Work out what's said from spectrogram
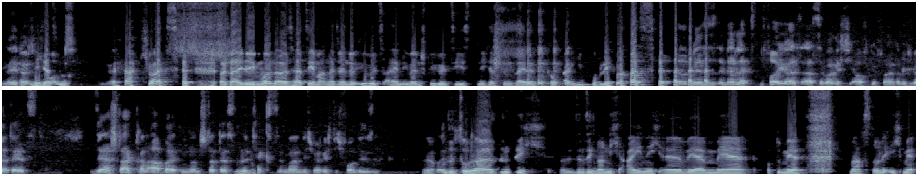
Nee, durch den Mund. Ja, ich weiß. Wahrscheinlich durch den Mund, aber es hört sich immer an, als wenn du übelst einen über den Spiegel ziehst. Nicht, dass du ein kleines Kokainproblem hast. Also mir ist es in der letzten Folge als erstes mal richtig aufgefallen. Aber ich werde jetzt sehr stark dran arbeiten und stattdessen mhm. den Text immer nicht mehr richtig vorlesen. Ja, unsere Zuhörer sind sich, sind sich noch nicht einig, äh, wer mehr, ob du mehr machst oder ich mehr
